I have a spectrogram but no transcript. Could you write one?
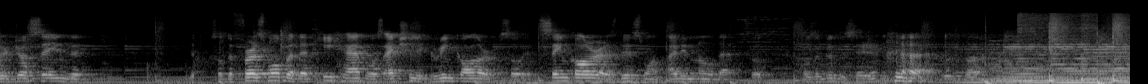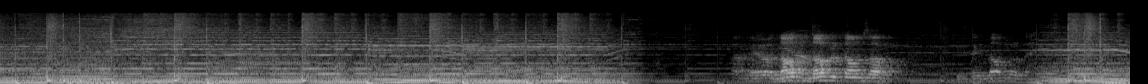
Father just saying that so the first moped that he had was actually green color, so it's same color as this one. I didn't know that, so it was a good decision. Good car. Uh, double, double thumbs up. You say double.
